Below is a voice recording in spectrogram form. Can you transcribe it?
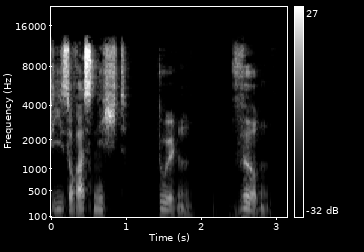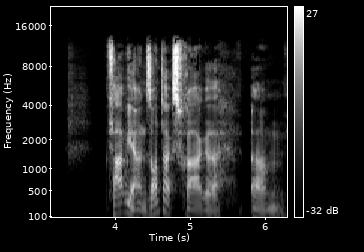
die sowas nicht dulden würden. Fabian, Sonntagsfrage. Ähm,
